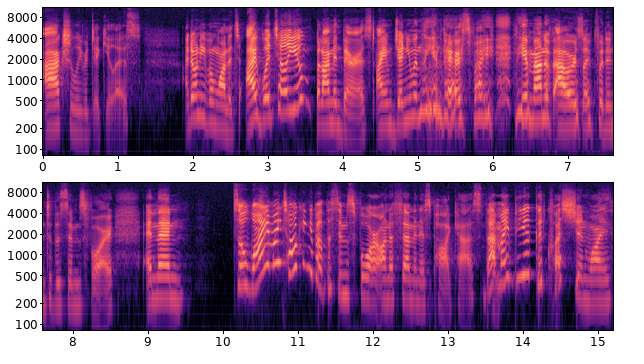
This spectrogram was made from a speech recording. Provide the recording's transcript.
actually ridiculous. I don't even want to I would tell you, but I'm embarrassed. I am genuinely embarrassed by the amount of hours I put into The Sims 4. And then so why am I talking about The Sims 4 on a feminist podcast? That might be a good question why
